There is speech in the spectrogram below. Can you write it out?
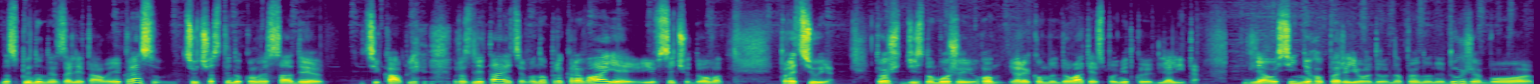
на спину не залітало. Якраз цю частину колеса, де ці каплі розлітаються, воно прикриває і все чудово працює. Тож дійсно можу його рекомендувати з поміткою для літа. Для осіннього періоду, напевно, не дуже, бо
